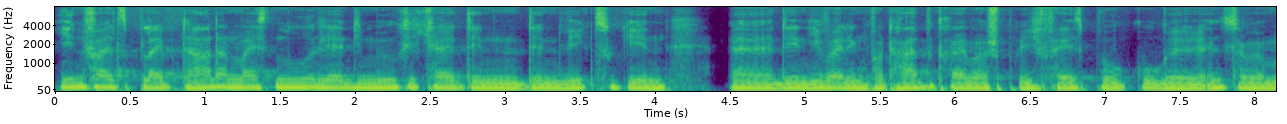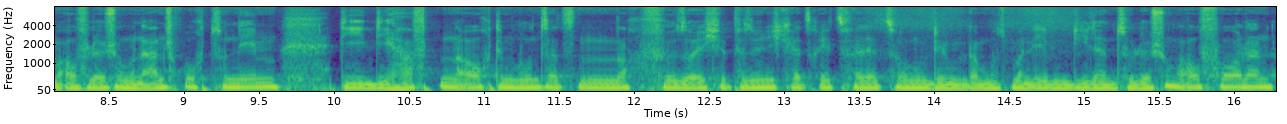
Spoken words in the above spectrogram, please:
Jedenfalls bleibt da dann meist nur der, die Möglichkeit, den, den Weg zu gehen, äh, den jeweiligen Portalbetreiber, sprich Facebook, Google, Instagram, auf Löschung in Anspruch zu nehmen. Die, die haften auch dem Grundsatz noch für solche Persönlichkeitsrechtsverletzungen. Dem, da muss man eben die dann zur Löschung auffordern.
